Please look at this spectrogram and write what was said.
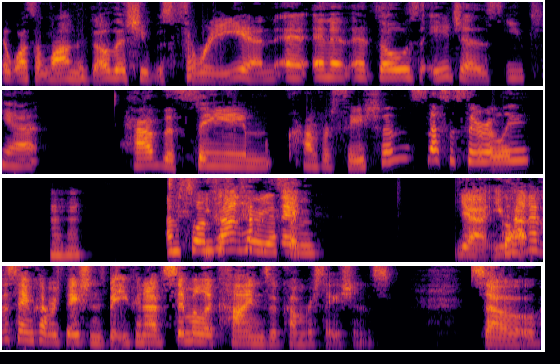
it wasn't long ago that she was three, and and, and at, at those ages, you can't have the same conversations necessarily. Mm-hmm. Um, so I'm you just curious. Same, like, yeah, you can't ahead. have the same conversations, but you can have similar kinds of conversations. So,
